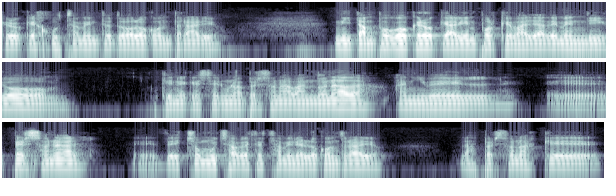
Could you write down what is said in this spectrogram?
Creo que es justamente todo lo contrario. Ni tampoco creo que alguien porque vaya de mendigo tiene que ser una persona abandonada a nivel eh, personal. Eh, de hecho, muchas veces también es lo contrario. Las personas que...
